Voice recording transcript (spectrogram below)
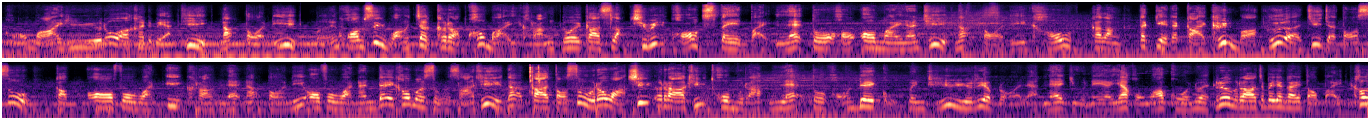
401 ของ My Hero Academia ที่ณตอนนี้เหมือนความสิ้นหวังจะกลับเข้ามาอีกครั้ง โดยการสลับชีวิตของสเตนไป และตัวของออมไมนั้นที่ณตอนนี้เขากำลังตะเกียกตะกายขึ้นมา เพื่อที่จะต่อสู้กับ All for One อีกครั้ง และณตอนนี้ All for One นั้นได้เข้ามาสู่สถานที่ณการต่อสู้ระหว่างชิราคิโทมุระและตัวของเดกุเป็นที่เรียบร้อยแล้ว และอยู่ในระยะของวาโคนด้วย เรื่องราวจะเป็นยังไงต่อไป เข้า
